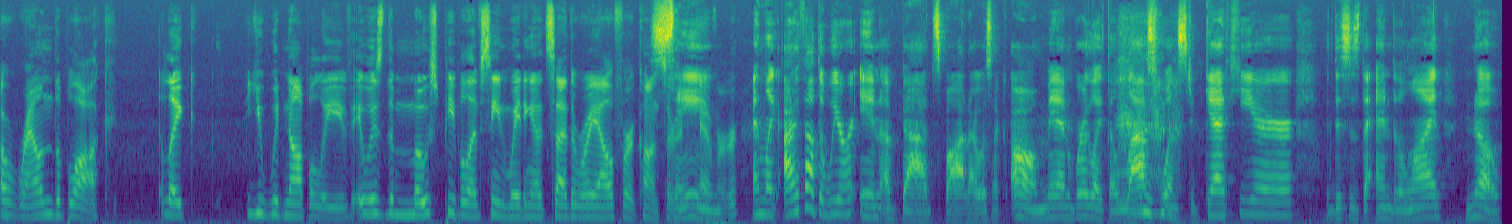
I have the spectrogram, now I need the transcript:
around the block, like you would not believe. It was the most people I've seen waiting outside the Royale for a concert Same. ever. And like I thought that we were in a bad spot. I was like, "Oh man, we're like the last ones to get here. This is the end of the line." No,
